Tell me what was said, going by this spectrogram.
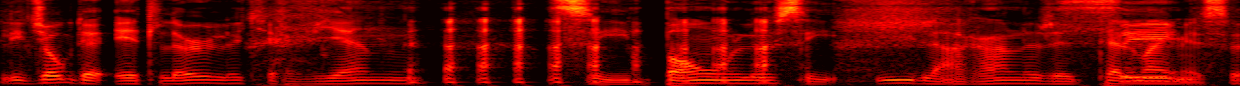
Les jokes de Hitler là, qui reviennent, c'est bon, là, c'est hilarant. J'ai tellement aimé ça.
